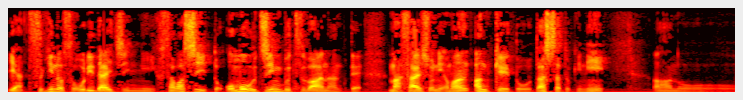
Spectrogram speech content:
いや、次の総理大臣にふさわしいと思う人物は、なんて、まあ最初にアンケートを出したときに、あの、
